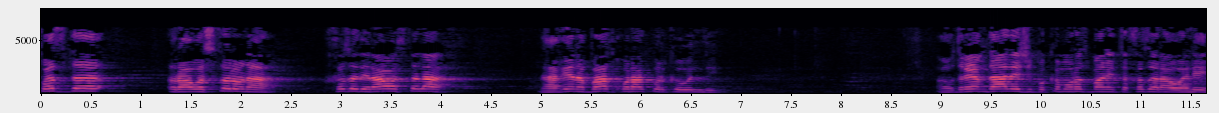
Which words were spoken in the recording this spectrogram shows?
پس د راوستلو نه خزه دی راوستله هغه نه بعد خوراک ورکول دي او دریم دا دی چې په کوم ورځ باندې ته خزر راولې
